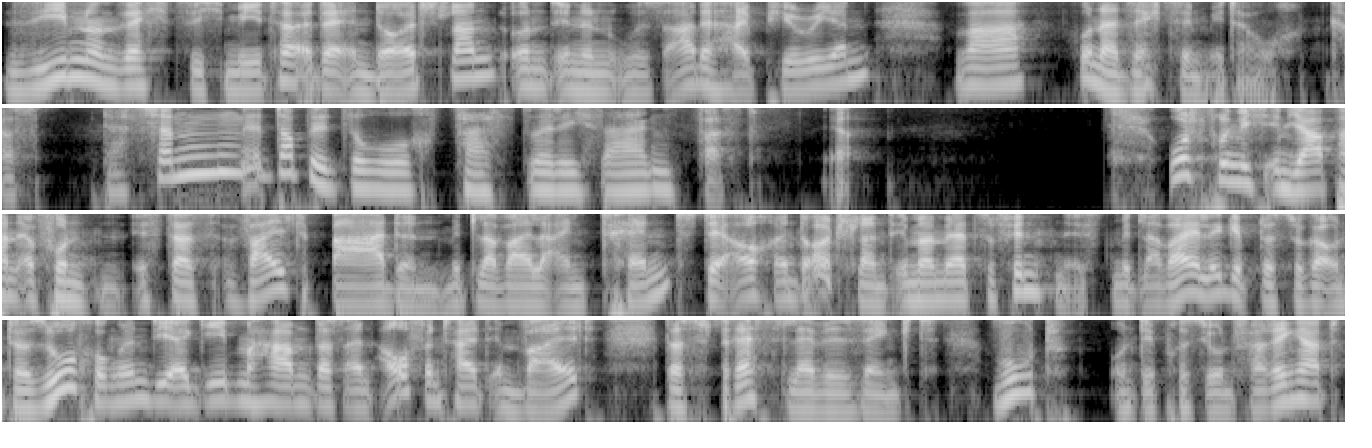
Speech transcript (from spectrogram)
67 Meter, der in Deutschland und in den USA, der Hyperion, war 116 Meter hoch. Krass. Das ist schon doppelt so hoch, fast, würde ich sagen. Fast, ja. Ursprünglich in Japan erfunden, ist das Waldbaden mittlerweile ein Trend, der auch in Deutschland immer mehr zu finden ist. Mittlerweile gibt es sogar Untersuchungen, die ergeben haben, dass ein Aufenthalt im Wald das Stresslevel senkt, Wut und Depression verringert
